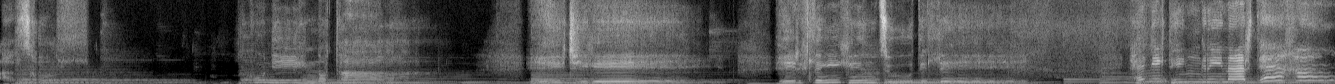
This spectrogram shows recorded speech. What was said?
Асгал хүний нута ээжигээ. Хэрэглэнхэн зүудлээ таныг тэнгэрийн артайхан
